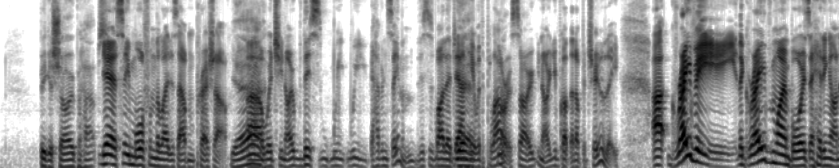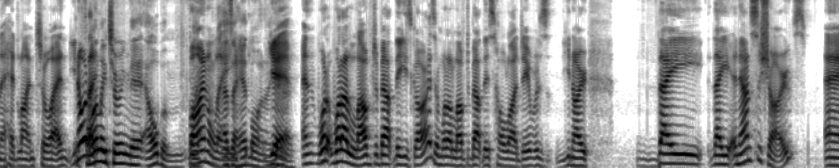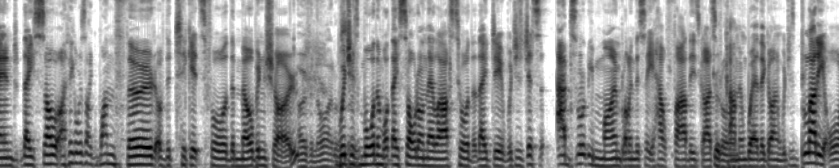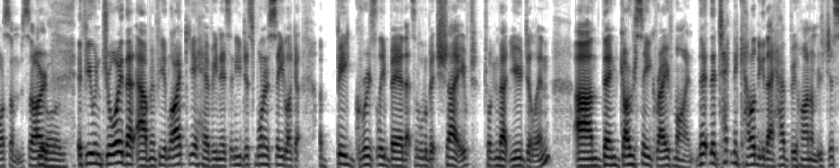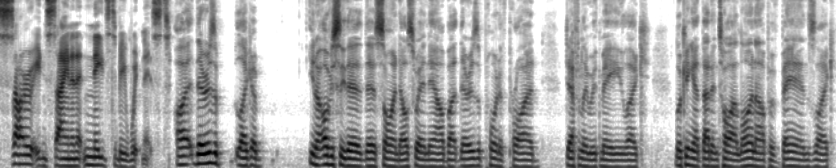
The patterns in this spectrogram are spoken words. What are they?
bigger show, perhaps. Yeah, see more from the latest album, Pressure. Yeah. uh, which you know, this we we haven't seen them. This is why they're down Yeah. here with Polaris. So you know, you've got that opportunity. Uh, Gravy, the Gravemind Boys are heading on a headline tour, and you know what? I- finally touring their album. like, finally as a headliner. Yeah. Yeah, and what what I loved about these guys and what I loved about this whole idea was, you know, they they announced the shows and they sold. I think it was like one third of the tickets for the Melbourne show. overnight. Which so. is more than what they sold on their last tour that they did, which is just absolutely mind blowing to see how far these guys Good have come come 'em. and where they're going, which is bloody awesome. So, Good on 'em. if you enjoy that album, if you like your heaviness, and you just want to see like a, a big grizzly bear that's a little bit shaved, talking about you, Dylan, um, then go see Gravemind. The, the technicality they have behind them is just so insane, and it needs to be witnessed. I, there is a like a, you know, obviously they're they're signed elsewhere now, but there is a point of pride, definitely with me, like looking at that entire lineup of bands, like,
